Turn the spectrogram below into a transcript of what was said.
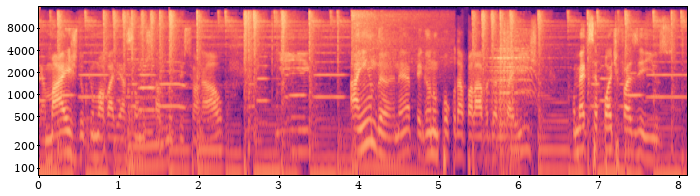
É mais do que uma avaliação do estado nutricional, ainda, né, pegando um pouco da palavra da Thaís, como é que você pode fazer isso?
